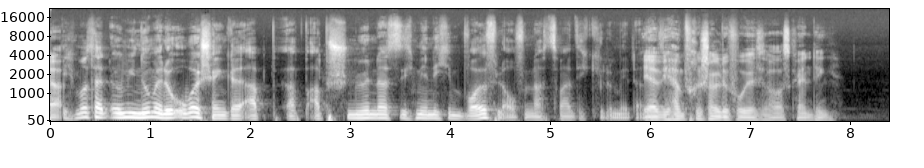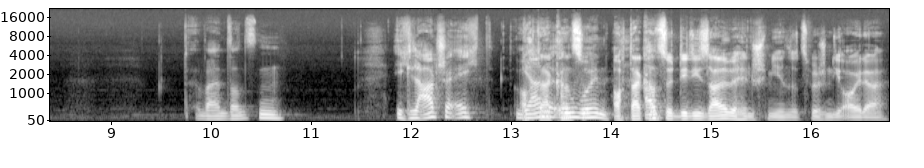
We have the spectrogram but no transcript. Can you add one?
Ja, Ich muss halt irgendwie nur meine Oberschenkel ab, ab, abschnüren, dass ich mir nicht im Wolf laufe nach 20 Kilometern. ja wir haben Frischhaltefolie zu Hause, kein Ding. Weil ansonsten, ich latsche echt Auch gerne irgendwo du, hin. auch da kannst du dir die Salbe hinschmieren, so zwischen die Euder.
